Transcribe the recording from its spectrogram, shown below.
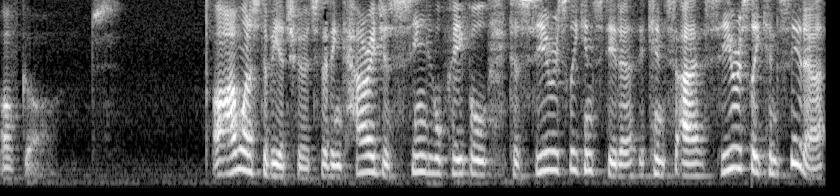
of God. I want us to be a church that encourages single people to seriously consider, uh, seriously consider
